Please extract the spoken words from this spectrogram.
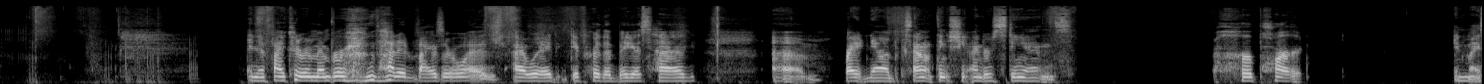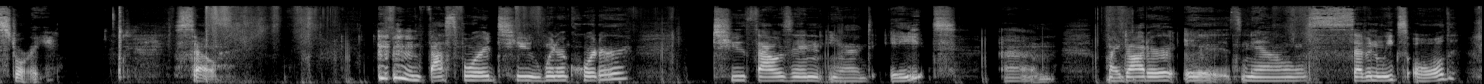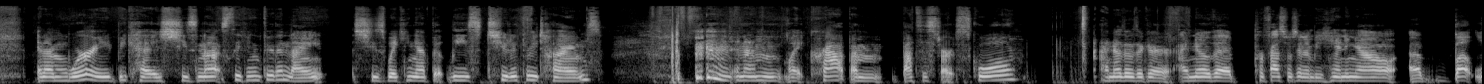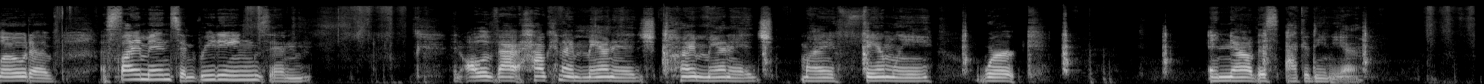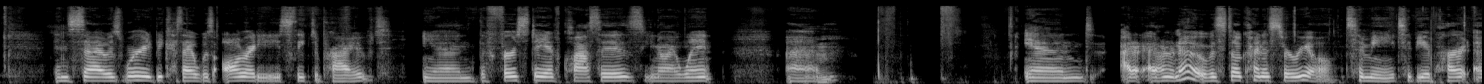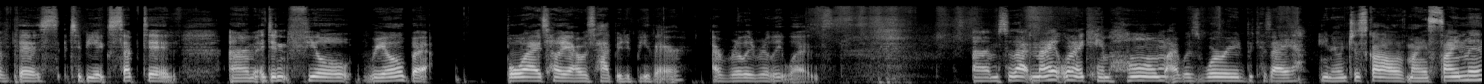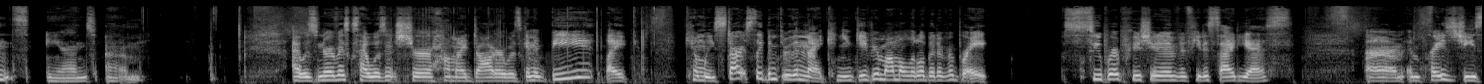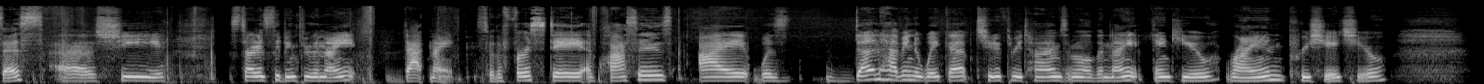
And if I could remember who that advisor was, I would give her the biggest hug um, right now because I don't think she understands her part in my story. So, fast forward to winter quarter 2008. Um, my daughter is now seven weeks old, and I'm worried because she's not sleeping through the night. She's waking up at least two to three times. and I'm like, crap, I'm about to start school. I know like a, I know the professor's going to be handing out a buttload of assignments and readings and and all of that, how can I manage, time manage my family, work, and now this academia? And so I was worried because I was already sleep deprived. And the first day of classes, you know, I went, um, and I, I don't know, it was still kind of surreal to me to be a part of this, to be accepted. Um, it didn't feel real, but boy, I tell you, I was happy to be there. I really, really was. Um, so that night when I came home, I was worried because I, you know, just got all of my assignments and, um, I was nervous because I wasn't sure how my daughter was going to be. Like, can we start sleeping through the night? Can you give your mom a little bit of a break? Super appreciative if you decide yes. Um, and praise Jesus. Uh, she started sleeping through the night that night. So the first day of classes, I was done having to wake up two to three times in the middle of the night. Thank you, Ryan. Appreciate you.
